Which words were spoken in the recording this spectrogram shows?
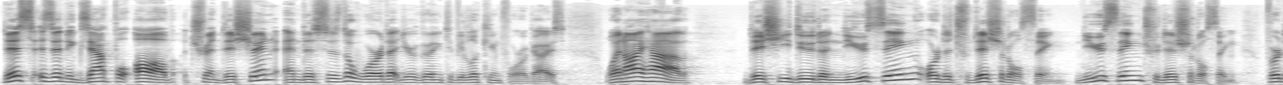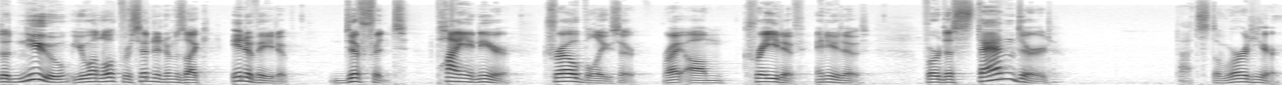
This is an example of tradition, and this is the word that you're going to be looking for, guys. When I have, did she do the new thing or the traditional thing? New thing, traditional thing. For the new, you want to look for synonyms like innovative, different, pioneer, trailblazer, right? Um, creative, any of those. For the standard, that's the word here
